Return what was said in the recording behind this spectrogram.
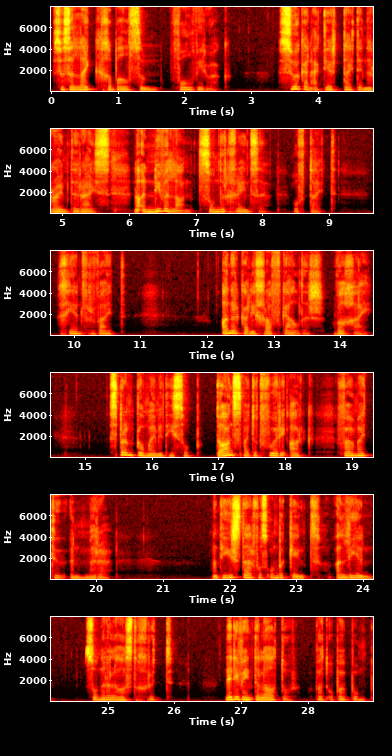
soos 'n lijk gebalsem vol wierook. So kan ek deur tyd en ruimte reis na 'n nuwe land sonder grense of tyd. Geen verwyd. Ander kan die grafkelders wag hy. Sprinkel my met hisop, dans my tot voor die ark vou my toe in mirre. Want hier sterf ons onbekend, alleen, sonder 'n laaste groet. Net die ventilator wat ophou pomp.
